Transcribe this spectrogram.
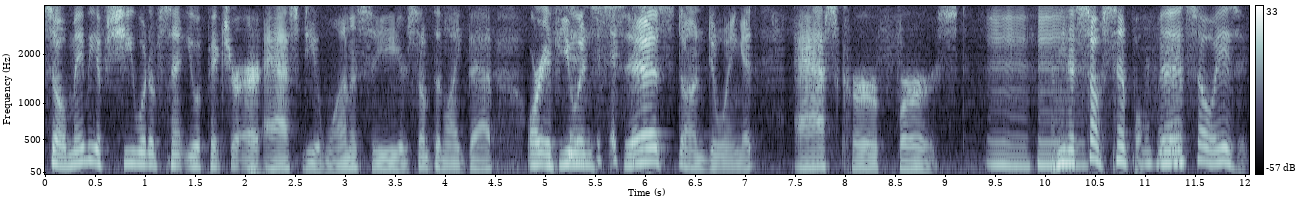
So maybe if she would have sent you a picture or asked, "Do you want to see?" or something like that, or if you insist on doing it, ask her 1st Mm-hmm. I mean, it's so simple. Mm-hmm. It's so easy.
